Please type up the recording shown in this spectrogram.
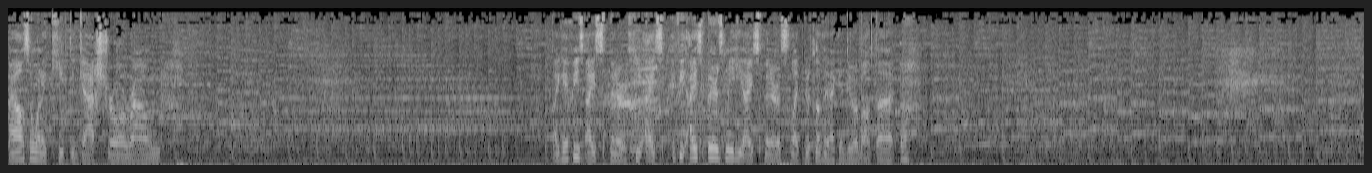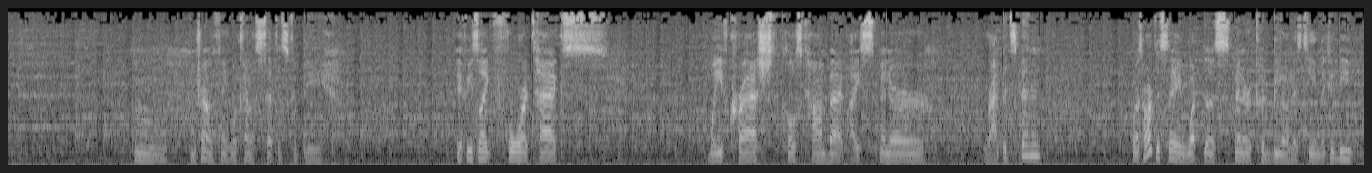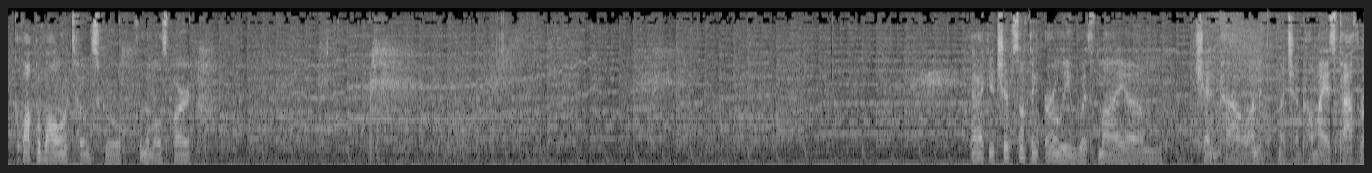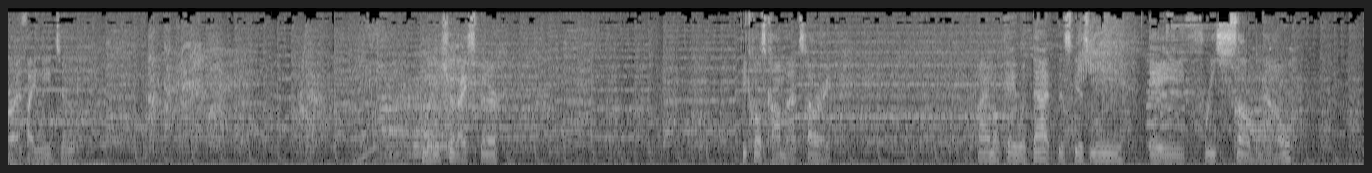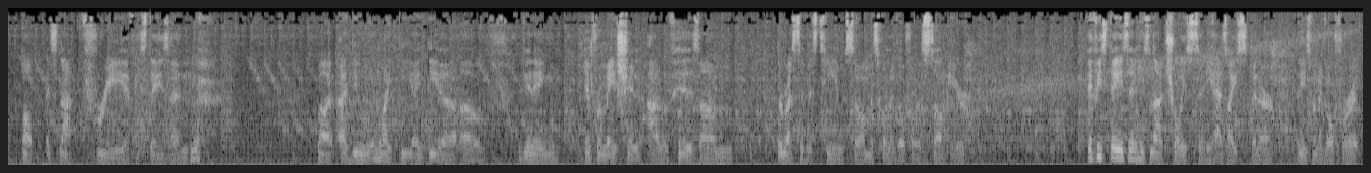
I also want to keep the Gastro around. Like if he's ice spinner, he ice. If he ice spinners me, he ice spinners. Like there's nothing I can do about that. Hmm. I'm trying to think what kind of set this could be. If he's like four attacks, wave crash, close combat, ice spinner, rapid spin. Well, it's hard to say what the spinner could be on his team. It could be Quaquaval or Toedscruel for the most part. Could chip something early with my um, Chien-Pao, I mean my Chen Pao, my Espathra if I need to. But you should Ice Spinner. He close combats, alright. I am okay with that. This gives me a free sub now. Well, it's not free if he stays in. But I do like the idea of getting information out of his um the rest of his team, so I'm just gonna go for a sub here. If he stays in, he's not a choice and he has Ice Spinner, then he's gonna go for it.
